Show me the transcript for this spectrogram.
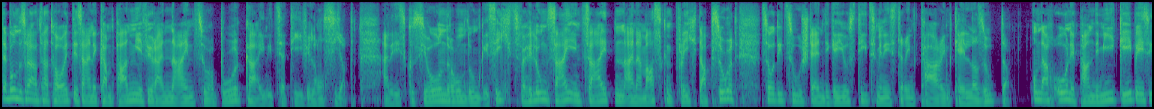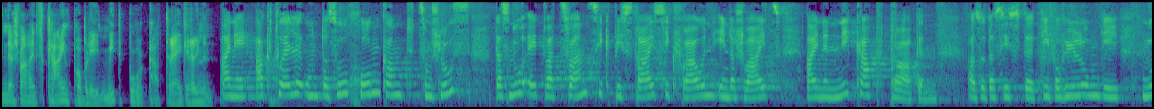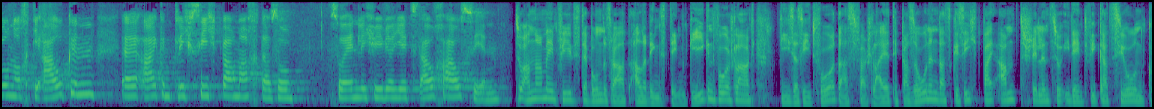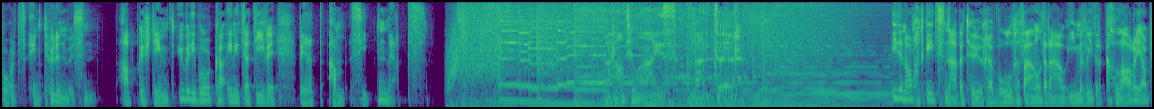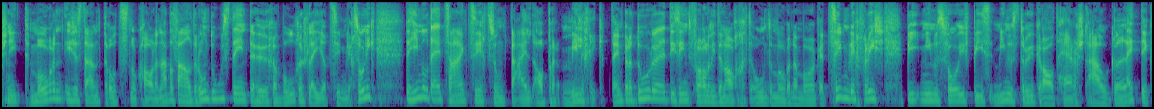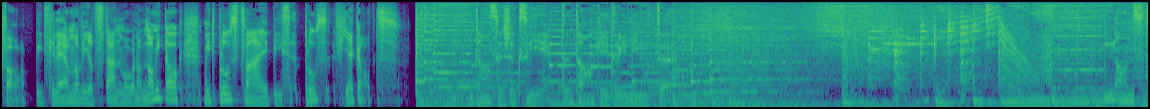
Der Bundesrat hat heute seine Kampagne für ein Nein zur Burka-Initiative lanciert. Eine Diskussion rund um Gesichtsverhüllung sei in Zeiten einer Maskenpflicht absurd, so die zuständige Justizministerin Karin Keller-Sutter. Und auch ohne Pandemie gäbe es in der Schweiz kein Problem mit Burka-Trägerinnen. Eine aktuelle Untersuchung kommt zum Schluss, dass nur etwa 20 bis 30 Frauen in der Schweiz einen Niqab tragen. Also das ist äh, die Verhüllung, die nur noch die Augen äh, eigentlich sichtbar macht. Also so ähnlich wie wir jetzt auch aussehen. Zur Annahme empfiehlt der Bundesrat allerdings den Gegenvorschlag. Dieser sieht vor, dass verschleierte Personen das Gesicht bei Amtsstellen zur Identifikation kurz enthüllen müssen. Abgestimmt über die Burka-Initiative wird am 7. März. Radio 1 Wetter. In der Nacht gibt es neben höheren Wolkenfeldern auch immer wieder klare Abschnitte. Morgen ist es dann trotz lokalen Nebelfelder und ausdehnten höheren Wolkenschleier ziemlich sonnig. Der Himmel der zeigt sich zum Teil aber milchig. Die Temperaturen die sind vor allem in der Nacht und morgen am Morgen ziemlich frisch. Bei minus 5 bis minus 3 Grad herrscht auch Glättegefahr. Ein bisschen wärmer wird es dann morgen am Nachmittag mit plus 2 bis plus 4 Grad. Das war der Tag in 3 Minuten.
